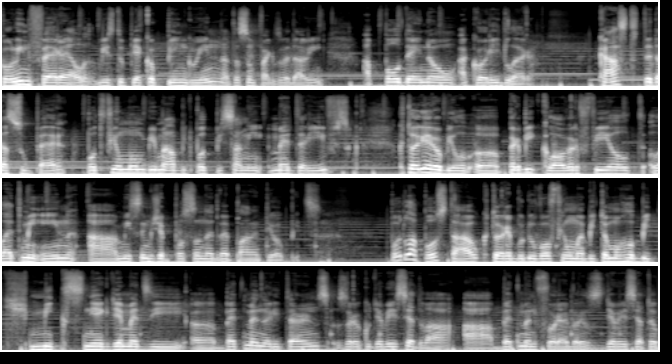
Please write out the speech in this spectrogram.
Colin Farrell vystúpi ako Penguin, na to som fakt zvedavý, a Paul Dano ako Riddler. Cast teda super, pod filmom by mal byť podpísaný Matt Reeves, ktorý robil uh, prvý Cloverfield, Let Me In a myslím, že posledné dve planety opic. Podľa postav, ktoré budú vo filme, by to mohol byť mix niekde medzi uh, Batman Returns z roku 92 a Batman Forever z 95.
